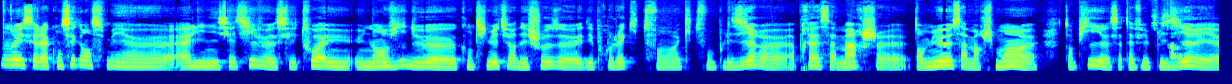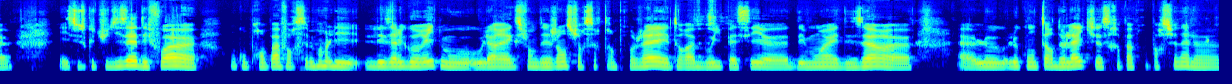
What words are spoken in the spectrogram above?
oui, c'est la conséquence, mais à l'initiative, c'est toi une, envie de continuer de faire des choses et des projets qui te font, qui te font plaisir. après, ça marche, tant mieux, ça marche moins, tant pis, ça t'a fait plaisir. Et, c'est ce que tu disais, des fois, on comprend pas forcément les, algorithmes ou, la réaction des gens sur certains projets, et tu auras beau y passer des mois et des heures, le, compteur de likes ne sera pas proportionnel.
